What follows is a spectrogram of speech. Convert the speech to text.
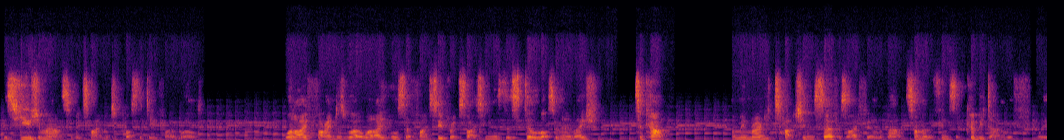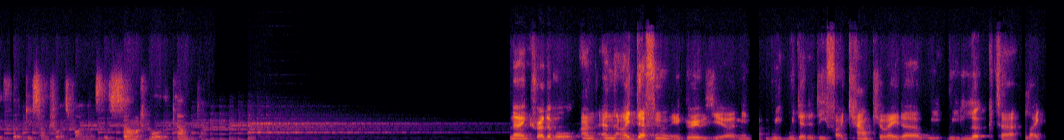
There's huge amounts of excitement across the DeFi world. What I find as well, what I also find super exciting is there's still lots of innovation to come. I mean, we're only touching the surface, I feel, about some of the things that could be done with, with uh, decentralized finance. There's so much more that can be done. No, incredible. And and I definitely agree with you. I mean, we, we did a DeFi calculator. We we looked at like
